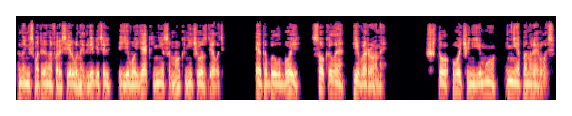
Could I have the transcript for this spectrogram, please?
но, несмотря на форсированный двигатель, его як не смог ничего сделать. Это был бой сокола и вороны, что очень ему не понравилось.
